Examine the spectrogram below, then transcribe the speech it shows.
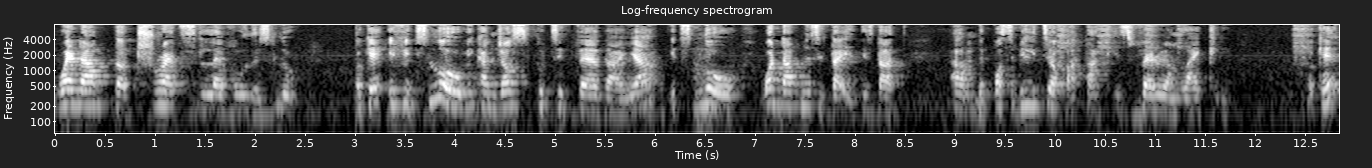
whether the threat level is low. Okay, if it's low, we can just put it there. That yeah, it's low. What that means is that is that um, the possibility of attack is very unlikely. Okay,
